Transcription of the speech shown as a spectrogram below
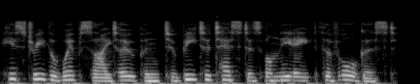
History The website opened to beta testers on the 8th of August,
